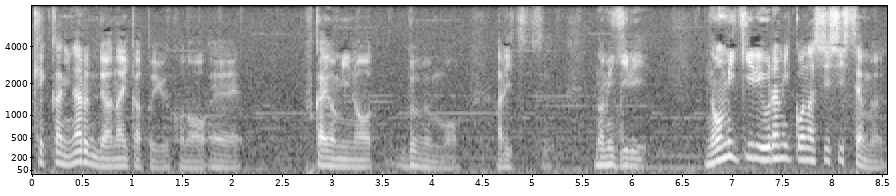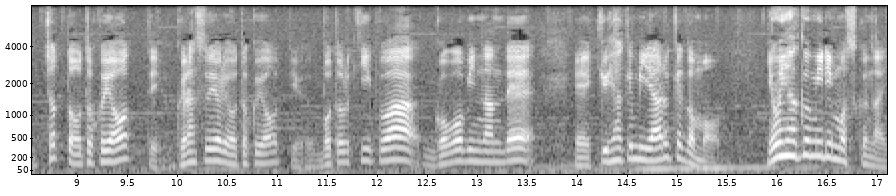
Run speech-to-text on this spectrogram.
結果になるんではないかというこの、えー、深読みの部分もありつつ飲み切り。飲み切り恨みっこなしシステム。ちょっとお得よっていうグラスよりお得よっていうボトルキープは5号瓶なんで、えー、900ミリあるけども400ミリも少ない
